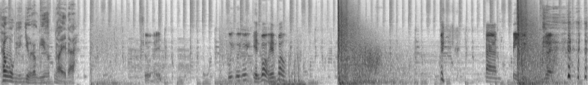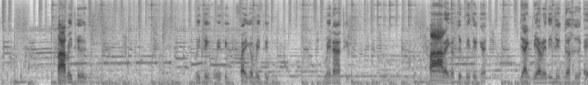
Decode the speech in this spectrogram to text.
ถ้าวงยังอยู่ตรงนี้สักหน่อยนะ สวย อุ้ยอุ้ยอุ้ยเห็นเปล่าเห็นเปล่าอ่านปีกด้วยป่าไม่ถึง ไม่ถึงไม่ถึงไฟก็ไม่ถึง ไม่น่าถึงปลาอะไรก็ขึ้นไม่ถึงไงอย่างเดียวเลยที่ถึงก็คือไอ้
